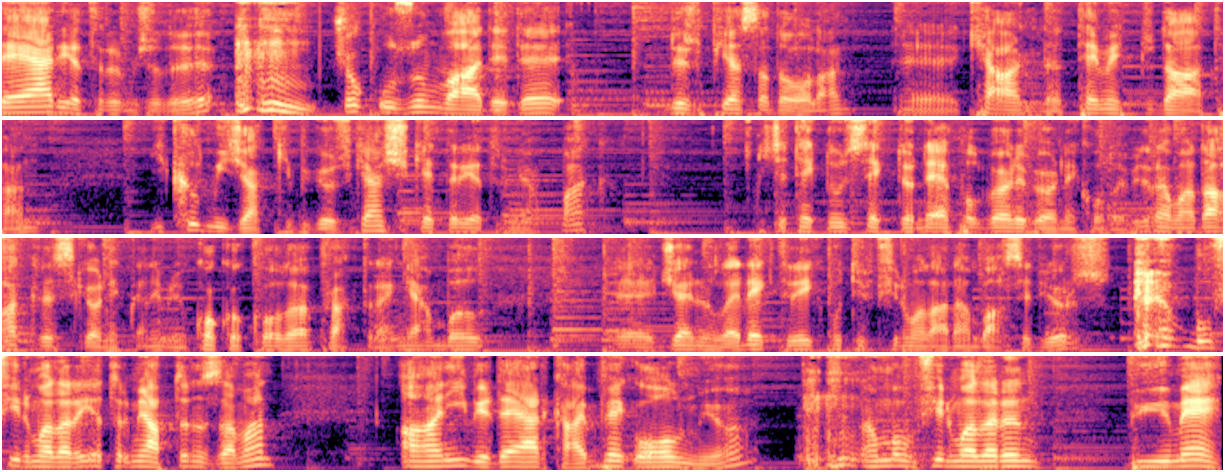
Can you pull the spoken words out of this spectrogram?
değer yatırımcılığı. çok uzun vadededir piyasada olan, e, karlı, temettü dağıtan, yıkılmayacak gibi gözüken şirketlere yatırım yapmak. İşte teknoloji sektöründe Apple böyle bir örnek olabilir ama daha klasik örnekler ne bileyim Coca-Cola, Procter Gamble, e, General Electric bu tip firmalardan bahsediyoruz. bu firmalara yatırım yaptığınız zaman ani bir değer kaybı pek olmuyor. Ama bu firmaların büyüme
